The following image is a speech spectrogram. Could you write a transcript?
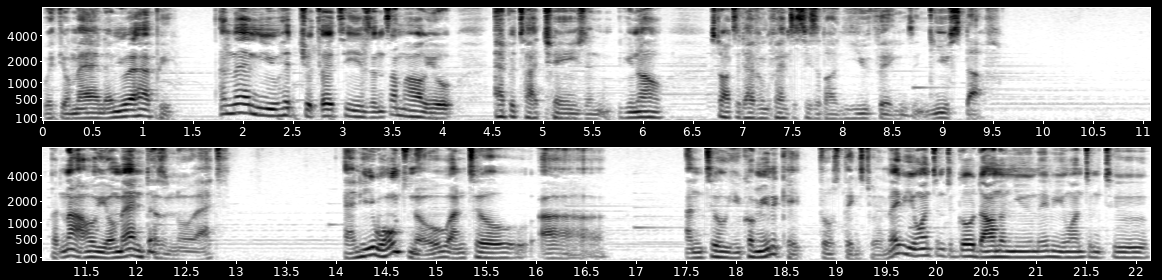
with your man and you were happy. And then you hit your 30s and somehow your appetite changed and you now started having fantasies about new things and new stuff. But now your man doesn't know that and he won't know until uh, until you communicate those things to him. Maybe you want him to go down on you. Maybe you want him to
